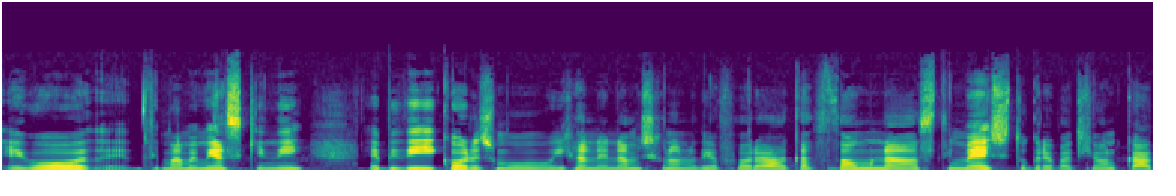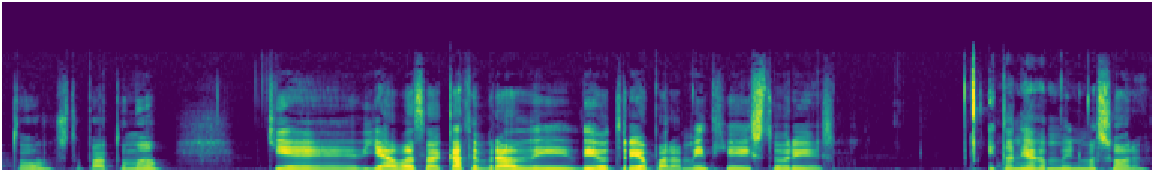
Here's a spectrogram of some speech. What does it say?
εγώ ε, θυμάμαι μια σκηνή, επειδή οι κόρες μου είχαν 1,5 χρόνο διαφορά, καθόμουν στη μέση των κρεβατιών κάτω, στο πάτωμα, και διάβαζα κάθε βράδυ δύο-τρία παραμύθια ή ιστορίες. Ήταν η αγαπημένη μας ώρα.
